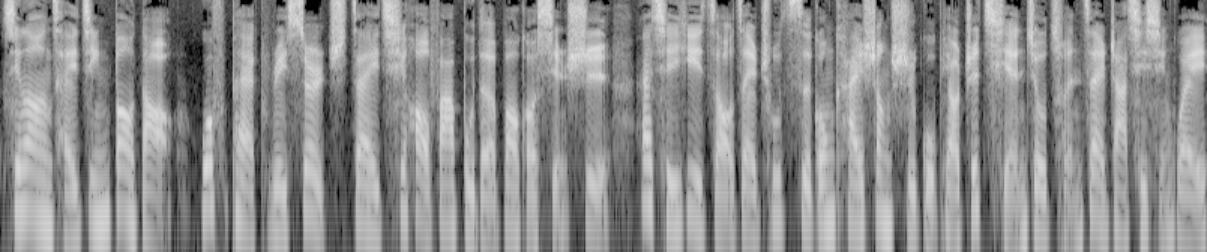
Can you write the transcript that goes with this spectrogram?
新浪财经报道，Wolfpack Research 在七号发布的报告显示，爱奇艺早在初次公开上市股票之前就存在诈欺行为，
